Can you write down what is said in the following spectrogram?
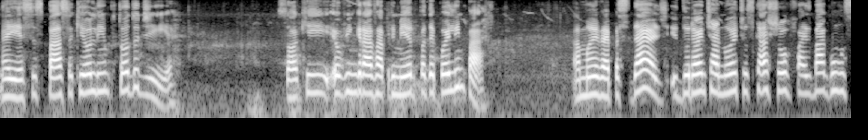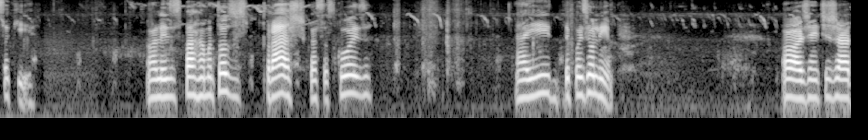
Aí esse espaço aqui eu limpo todo dia. Só que eu vim gravar primeiro para depois limpar. A mãe vai para a cidade e durante a noite os cachorros faz bagunça aqui. Olha, eles esparramam todos os plásticos, essas coisas. Aí depois eu limpo. Ó, a gente já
